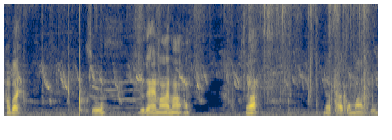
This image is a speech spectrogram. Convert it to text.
เอาไปสูเดี๋ยวจะให้หมาให้หมาเอานะเนี่ยถาดของหมาครับผม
